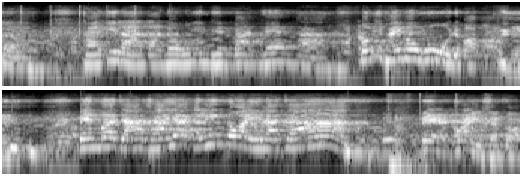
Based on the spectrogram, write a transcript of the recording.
อค่ะอีหลากาน้องอินเพชรบ้านแพงค่ะบ่มีไผบ่ฮู้ดอกเป็นบ่จ้าชายากะลิงน้อยล่ะจ้าแป้น้อยสันดอก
